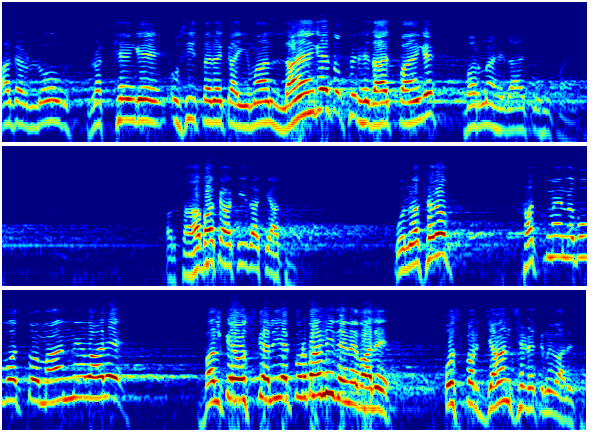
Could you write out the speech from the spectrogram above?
اگر لوگ رکھیں گے، اسی طرح کا ایمان لائیں گے تو پھر ہدایت پائیں گے، ورنہ ہدایت نہیں پائیں گے۔ اور صحابہ کا عقیدہ کیا تھا؟ وہ نہ صرف ختم نبوت کو ماننے والے، بلکہ اس کے لیے قربانی دینے والے، اس پر جان چھڑکنے والے تھے۔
